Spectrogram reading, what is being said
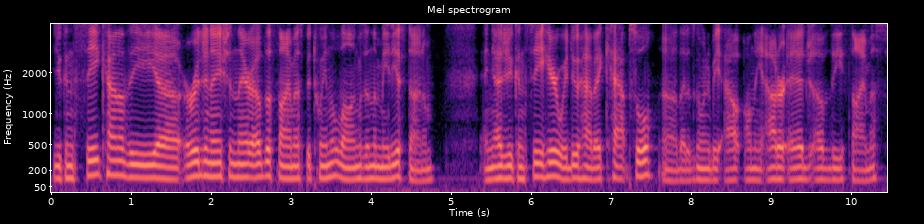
You can see kind of the uh, origination there of the thymus between the lungs and the mediastinum. And as you can see here, we do have a capsule uh, that is going to be out on the outer edge of the thymus.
